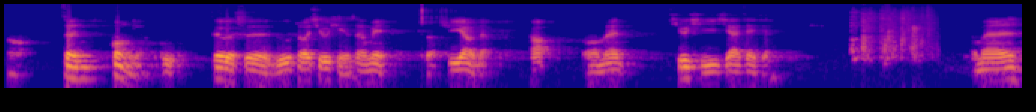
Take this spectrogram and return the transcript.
啊。真供养故，这个是如说修行上面所需要的。好，我们休息一下再讲。我们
